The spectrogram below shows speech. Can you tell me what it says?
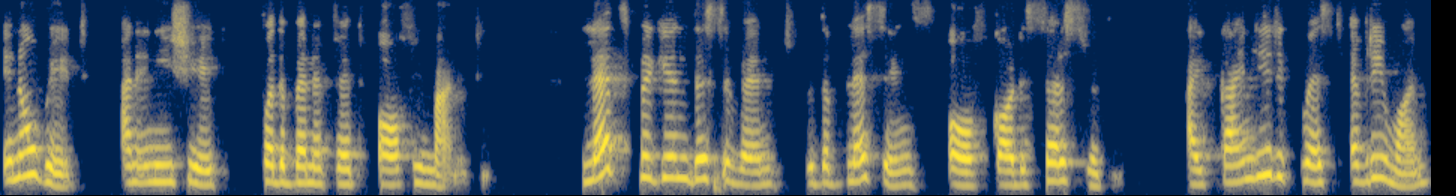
innovate and initiate for the benefit of humanity. Let's begin this event with the blessings of Goddess Saraswati. I kindly request everyone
